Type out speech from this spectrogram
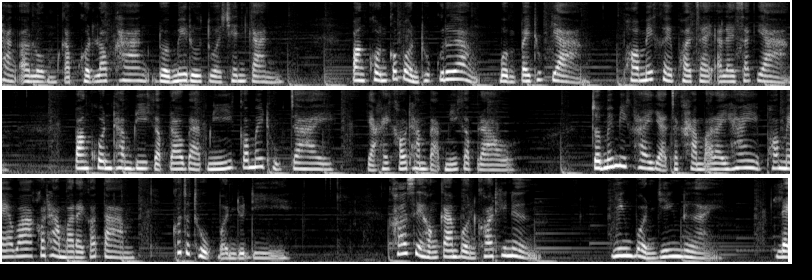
ทางอารมณ์กับคนรอบข้าง โดยไม่รู้ตัวเช่นกัน บางคนก็บ่นทุกเรื่องบ่นไปทุกอย่างพราะไม่เคยพอใจอะไรสักอย่าง บางคนทำดีกับเราแบบนี้ก็ไม่ถูกใจ อยากให้เขาทำแบบนี้กับเรา จนไม่มีใครอยากจะทำอะไรให้ เพราะแม้ว่าเขาทำอะไรก็ตาม ก็จะถูกบ่นอยู่ดี ข้อเสียของการบ่นข้อที่ 1 ยิ่งบ่นยิ่งเหนื่อย และ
